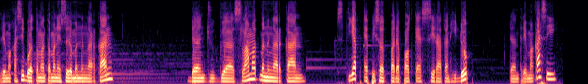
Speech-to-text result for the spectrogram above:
Terima kasih buat teman-teman yang sudah mendengarkan dan juga selamat mendengarkan setiap episode pada podcast Siratan Hidup dan terima kasih.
